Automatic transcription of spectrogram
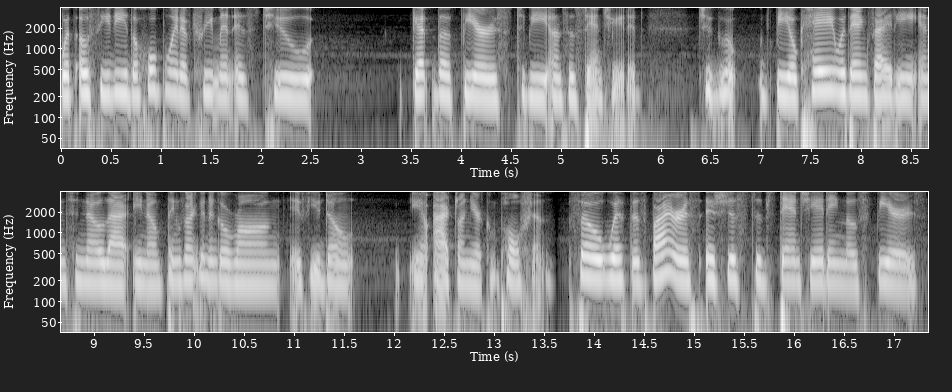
with OCD, the whole point of treatment is to get the fears to be unsubstantiated, to go, be okay with anxiety and to know that, you know, things aren't going to go wrong if you don't, you know, act on your compulsion. So with this virus, it's just substantiating those fears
